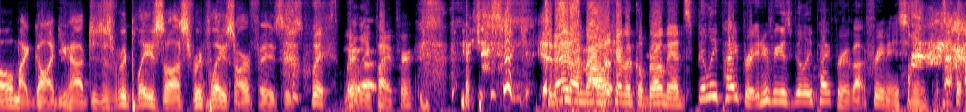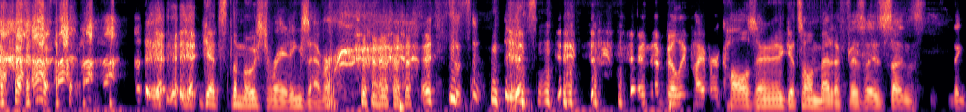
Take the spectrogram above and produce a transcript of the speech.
Oh my God, you have to just replace us, replace our faces. with Yeah. Billie Piper. Tonight on My uh, Chemical Bromance, Billie Piper interviews Billie Piper about Freemasonry. Gets the most ratings ever. It's just- it's- and then Billie Piper calls in and it gets all metaphysical. The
